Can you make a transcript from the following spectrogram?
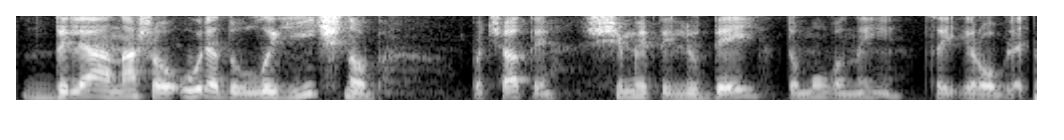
для нашого уряду логічно б почати щемити людей, тому вони це і роблять.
